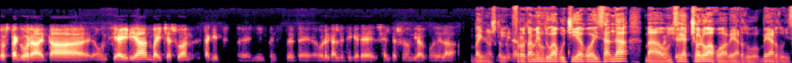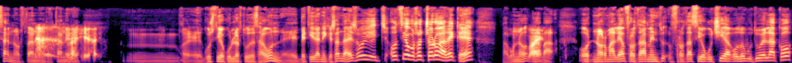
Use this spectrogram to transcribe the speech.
tostak gora eta ontzia airean, ba, itxasuan, ez dakit, e, ni pentsatzen dut e, horrek aldetik ere zailtasun handiago dela. Bai, noski. Frotamendua gutxiagoa izan da, ba, ontzia txoroagoa behar du, behar du izan, hortan, hortan no? ere. Bai, bai. Mm, eh, guztiok ulertu dezagun. E, beti danik esan da, ez, oi, ontzia oso txoroa dek, eh? ba, bueno, Bai. ba, ba, normalean frotazio gutxiago du- duelako,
